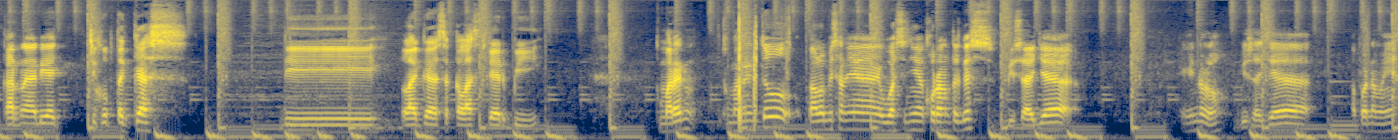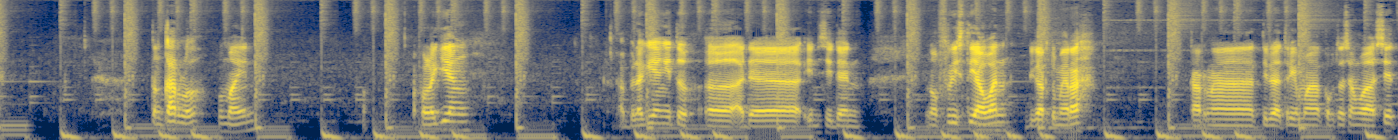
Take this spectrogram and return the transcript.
karena dia cukup tegas di laga sekelas derby. Kemarin kemarin itu kalau misalnya wasitnya kurang tegas bisa aja ini loh, bisa aja apa namanya? tengkar loh pemain apalagi yang apalagi yang itu uh, ada insiden Nofri Setiawan di kartu merah karena tidak terima keputusan wasit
